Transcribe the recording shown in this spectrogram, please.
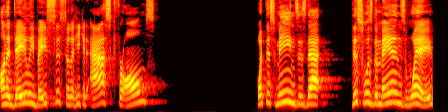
on a daily basis so that he could ask for alms. What this means is that this was the man's way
